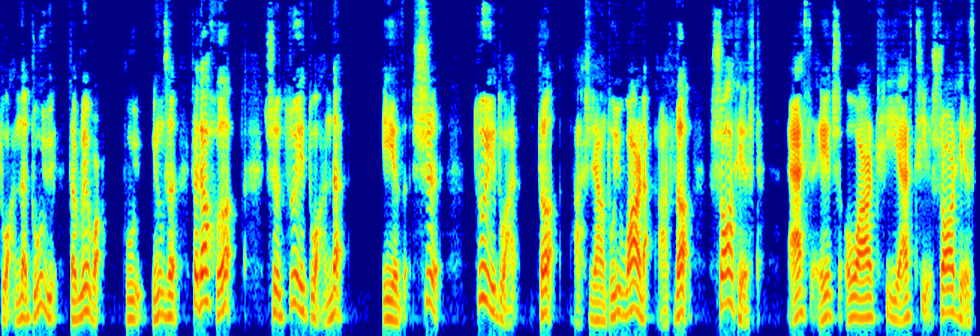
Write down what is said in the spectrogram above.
短的。主语 the river，主语名词，这条河是最短的。is 是最短的啊，实际上独一无二的啊。the shortest，s h o r t e s t，shortest，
